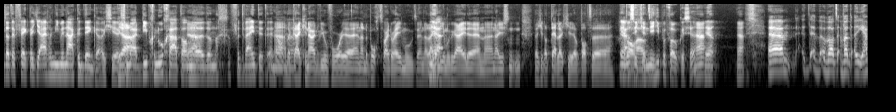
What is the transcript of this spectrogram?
dat effect dat je eigenlijk niet meer na kunt denken. Als je, als Ja. je maar diep genoeg gaat, dan, Ja. eh, dan verdwijnt het. En ja, dan, dan eh, kijk je naar het wiel voor je en naar de bocht waar je doorheen moet. En de lijn Ja. die je moet rijden. En eh, naar je, dat je dat tellertje op dat eh Ja, dan zit je in die hyperfocus, hè? Ja. ja. Ja. Ehm, d- wat, wat, ja,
